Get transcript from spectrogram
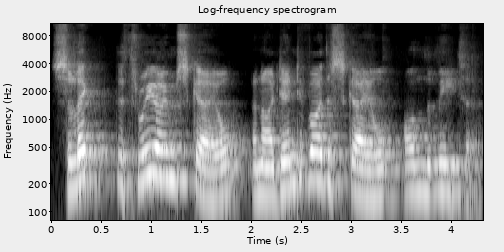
Select the 3 ohm scale and identify the scale on the meter.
